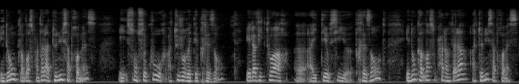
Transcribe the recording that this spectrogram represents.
Et donc Allah subhanahu a tenu sa promesse et son secours a toujours été présent et la victoire euh, a été aussi euh, présente et donc Allah subhanahu a tenu sa promesse.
